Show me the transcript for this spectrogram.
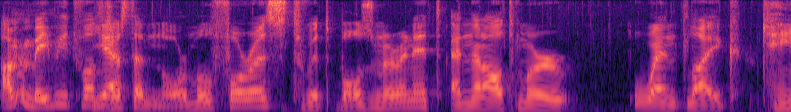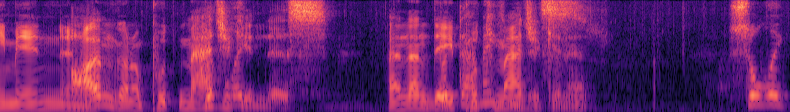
I mean, maybe it was Yeah. just a normal forest with Bosmer in it, and then Altmer went like, Came in and "I'm gonna put magic like- in this," and then they put magic in it. So like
